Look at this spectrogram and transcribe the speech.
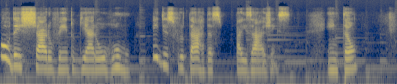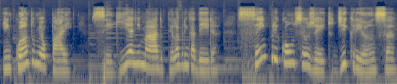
Ou deixar o vento guiar o rumo e desfrutar das paisagens? Então, enquanto meu pai seguia animado pela brincadeira, sempre com o seu jeito de criança,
